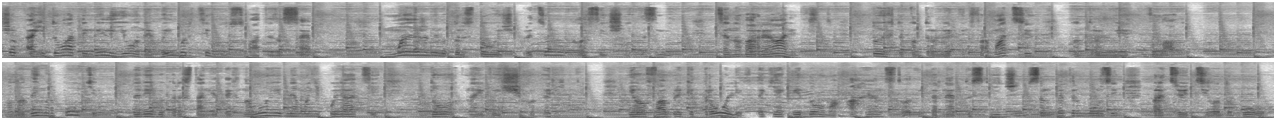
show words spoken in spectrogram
щоб агітувати мільйони виборців голосувати за себе, майже не використовуючи при цьому класичні ЗМІ. Це нова реальність. Той, хто контролює інформацію, контролює владу. Володимир Путін довів використання технологій для маніпуляцій до найвищого рівня. Його фабрики тролів, такі як відоме агентство інтернет-досліджень в Санкт-Петербурзі, працюють цілодобово,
